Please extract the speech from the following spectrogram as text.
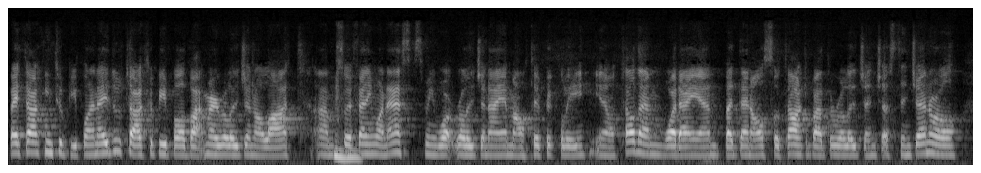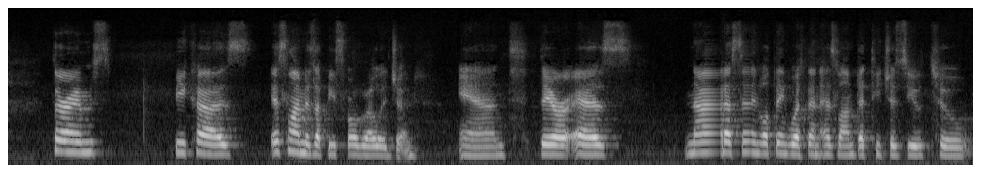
by talking to people, and I do talk to people about my religion a lot. Um, So if anyone asks me what religion I am, I'll typically, you know, tell them what I am, but then also talk about the religion just in general terms, because Islam is a peaceful religion, and there is not a single thing within Islam that teaches you to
